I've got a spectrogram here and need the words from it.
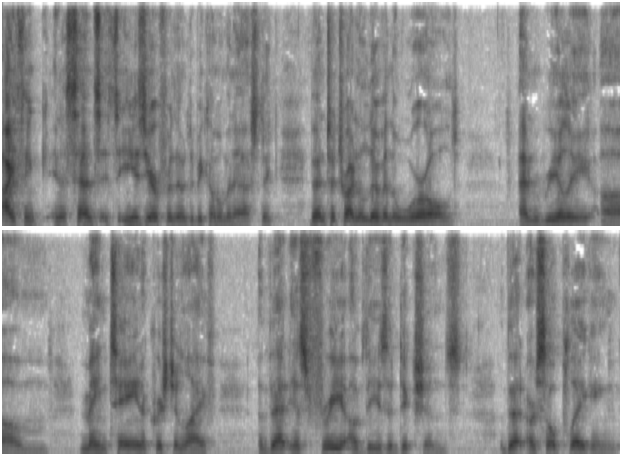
I think, in a sense, it's easier for them to become a monastic than to try to live in the world and really um, maintain a Christian life that is free of these addictions that are so plaguing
